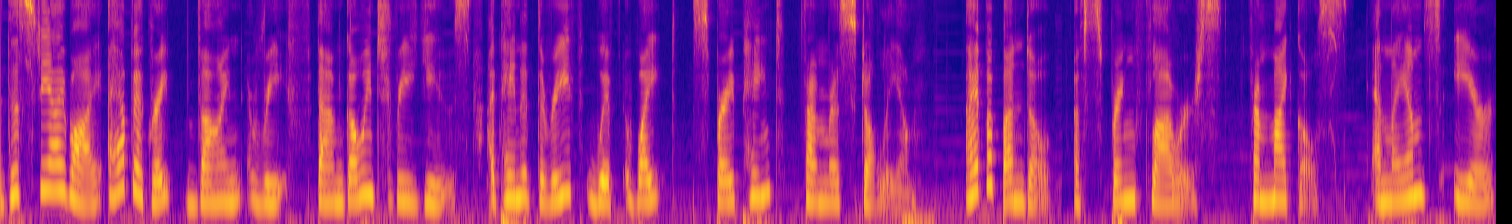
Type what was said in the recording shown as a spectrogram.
For this DIY, I have a grapevine wreath that I'm going to reuse. I painted the wreath with white spray paint from Rust-Oleum. I have a bundle of spring flowers from Michaels and lamb's ear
